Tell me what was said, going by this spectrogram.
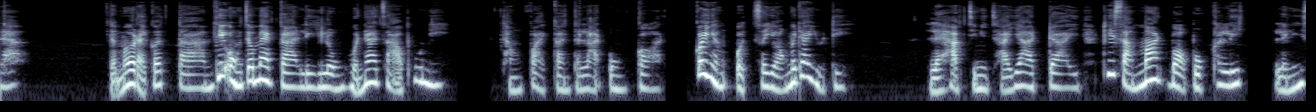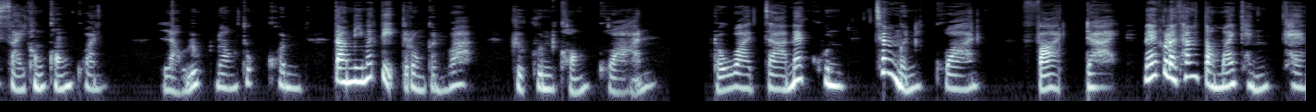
แล้ว แต่เมื่อไหร่ก็ตามที่องค์เจ้าแม่กาลีลงหัวหน้าสาวผู้นี้ ทั้งฝ่ายการตลาดองค์กรก็ยังอดสยองไม่ได้อยู่ดี และหากจะมีฉายาใดที่สามารถบอกบุคลิก และนิสัยของของขวัญเหล่าลูกน้องทุกคนตางมีมติตรงกันว่า คือคุณของขวาน เพราะวาจาแม่คุณช่างเหมือนขวาน ฟาดได้ แม้กระทั่งต่อไม้แข็ง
